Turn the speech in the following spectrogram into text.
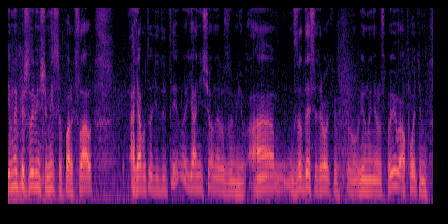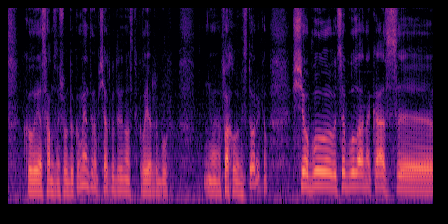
і ми пішли в інше місце, в парк слави. А я був тоді дитиною, я нічого не розумів. А за 10 років він мені розповів, а потім, коли я сам знайшов документи на початку 90-х, коли я вже був е, фаховим істориком, що був, це була наказ е,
